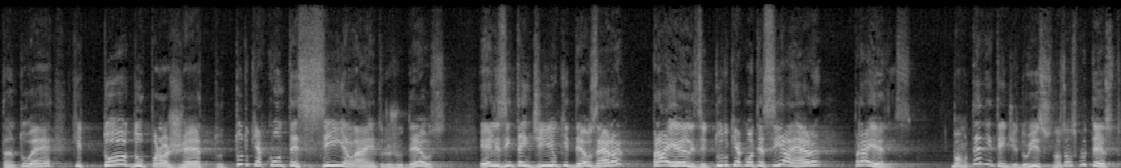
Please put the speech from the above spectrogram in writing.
Tanto é que todo o projeto, tudo que acontecia lá entre os judeus, eles entendiam que Deus era para eles e tudo que acontecia era para eles. Bom, tendo entendido isso, nós vamos para o texto.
